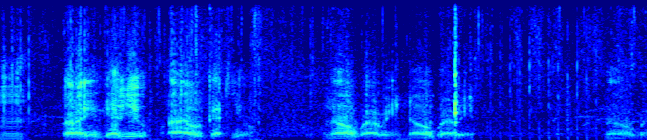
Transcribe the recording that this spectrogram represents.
Mm. I will get you. I will get you. No worry, no worry. No worry.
